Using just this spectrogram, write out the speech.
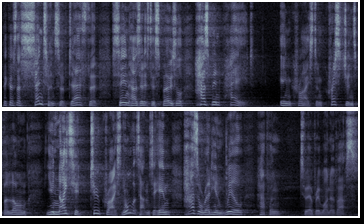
because the sentence of death that sin has at its disposal has been paid in Christ, and Christians belong united to Christ, and all that's happened to him has already and will happen to every one of us.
